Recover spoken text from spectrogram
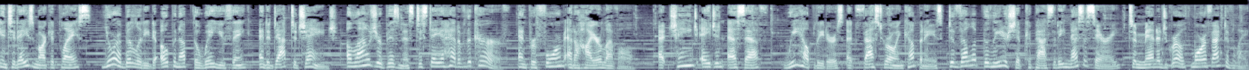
In today's marketplace, your ability to open up the way you think and adapt to change allows your business to stay ahead of the curve and perform at a higher level. At Change Agent SF, we help leaders at fast growing companies develop the leadership capacity necessary to manage growth more effectively.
